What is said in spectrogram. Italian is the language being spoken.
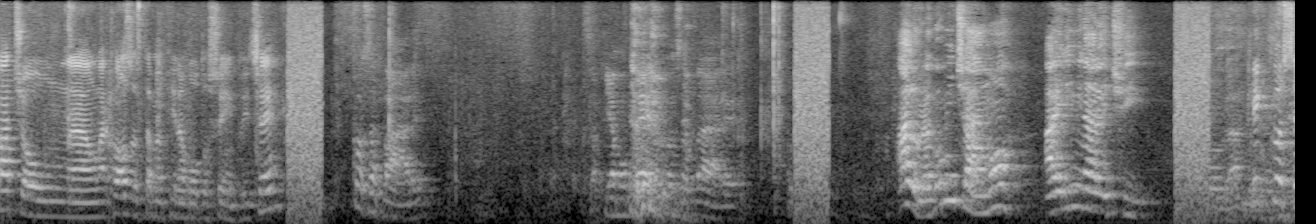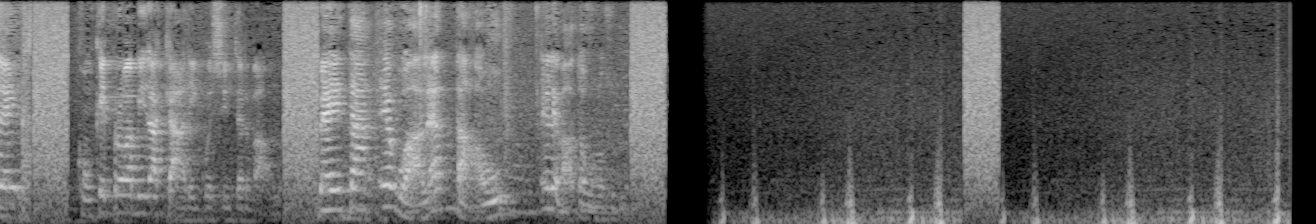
Faccio una, una cosa stamattina molto semplice. Cosa fare? Sappiamo bene cosa fare. Allora, cominciamo a eliminare C. Che cos'è? Con che probabilità cade in questo intervallo? Beta è uguale a tau elevato a 1 su 2.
